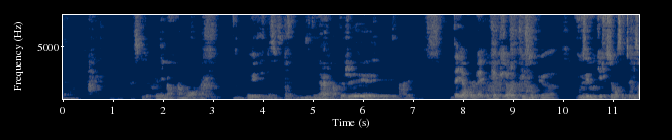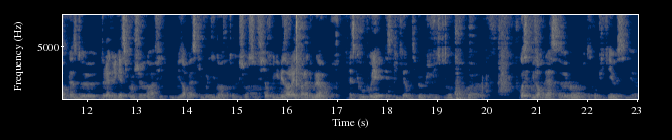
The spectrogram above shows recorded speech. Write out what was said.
la schizophrénie, mais enfin bon, d'itinéraires partagés et, et parallèles. D'ailleurs, on l'a évoqué à plusieurs reprises, donc euh, vous évoquez justement cette mise en place de, de l'agrégation de géographie, une mise en place qui, vous le dit dans votre introduction, Sophie, entre guillemets, dans la, dans la douleur. Est-ce que vous pourriez expliquer un petit peu plus justement pourquoi, pourquoi cette mise en place euh, longue, peut-être compliquée aussi euh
